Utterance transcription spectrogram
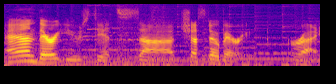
And there it used its uh, Chesto Berry. Right.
